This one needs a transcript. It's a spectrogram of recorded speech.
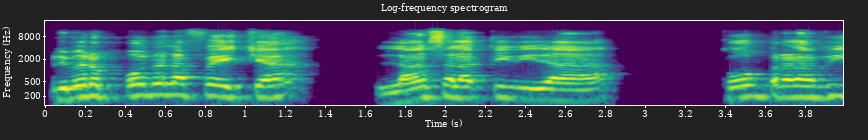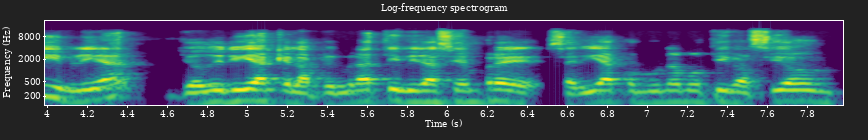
Primero pone la fecha, lanza la actividad, compra la Biblia. Yo diría que la primera actividad siempre sería como una motivación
